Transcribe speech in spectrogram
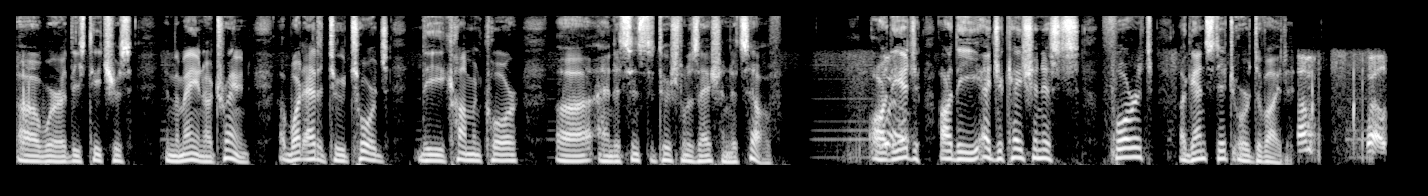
Uh, where these teachers in the main are trained. What attitude towards the Common Core uh, and its institutionalization itself? Are well, the edu- are the educationists for it, against it, or divided? Um, well,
